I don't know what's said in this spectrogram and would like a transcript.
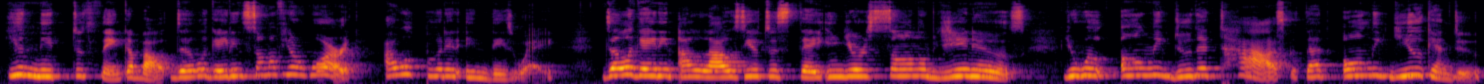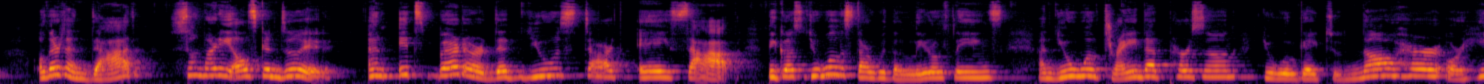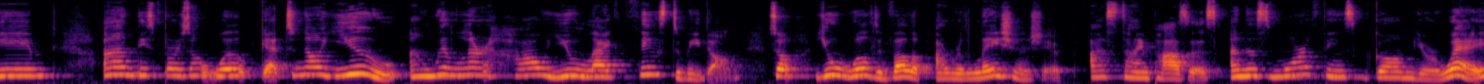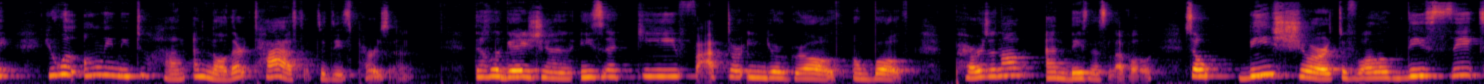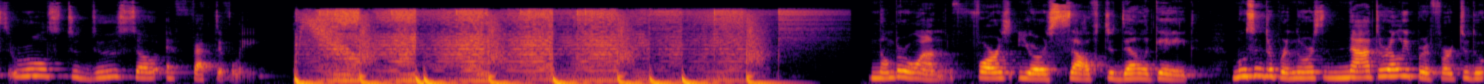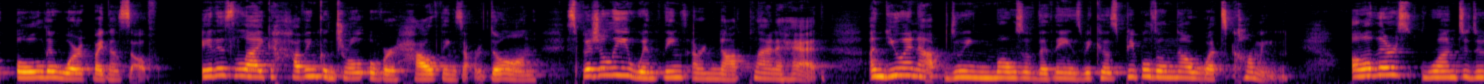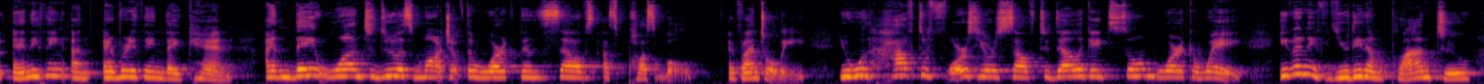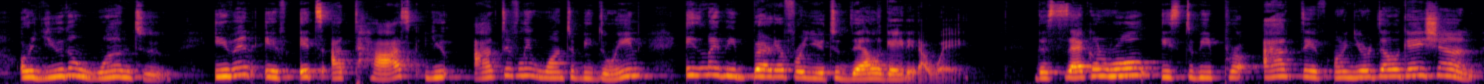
you need to think about delegating some of your work. I will put it in this way Delegating allows you to stay in your zone of genius. You will only do the task that only you can do. Other than that, somebody else can do it. And it's better that you start ASAP because you will start with the little things and you will train that person, you will get to know her or him, and this person will get to know you and will learn how you like things to be done. So you will develop a relationship as time passes, and as more things come your way, you will only need to hand another task to this person. Delegation is a key factor in your growth on both personal and business level. So be sure to follow these six rules to do so effectively. Number one, force yourself to delegate. Most entrepreneurs naturally prefer to do all the work by themselves. It is like having control over how things are done, especially when things are not planned ahead. And you end up doing most of the things because people don't know what's coming. Others want to do anything and everything they can, and they want to do as much of the work themselves as possible. Eventually, you will have to force yourself to delegate some work away, even if you didn't plan to or you don't want to. Even if it's a task you actively want to be doing, it might be better for you to delegate it away. The second rule is to be proactive on your delegation.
